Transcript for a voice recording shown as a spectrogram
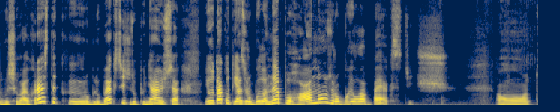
Вишиваю хрестик, е, роблю бекстіч, зупиняюся. І отак от я зробила непогано, зробила бекстіч. От,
